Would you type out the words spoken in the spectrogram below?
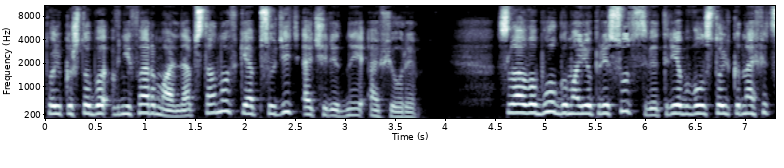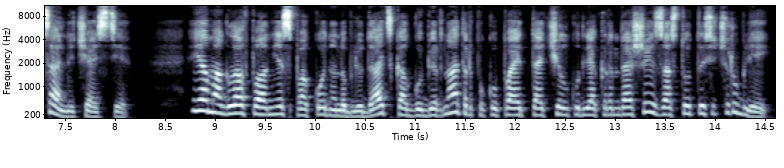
только чтобы в неформальной обстановке обсудить очередные аферы. Слава богу, мое присутствие требовалось только на официальной части. Я могла вполне спокойно наблюдать, как губернатор покупает точилку для карандашей за сто тысяч рублей,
